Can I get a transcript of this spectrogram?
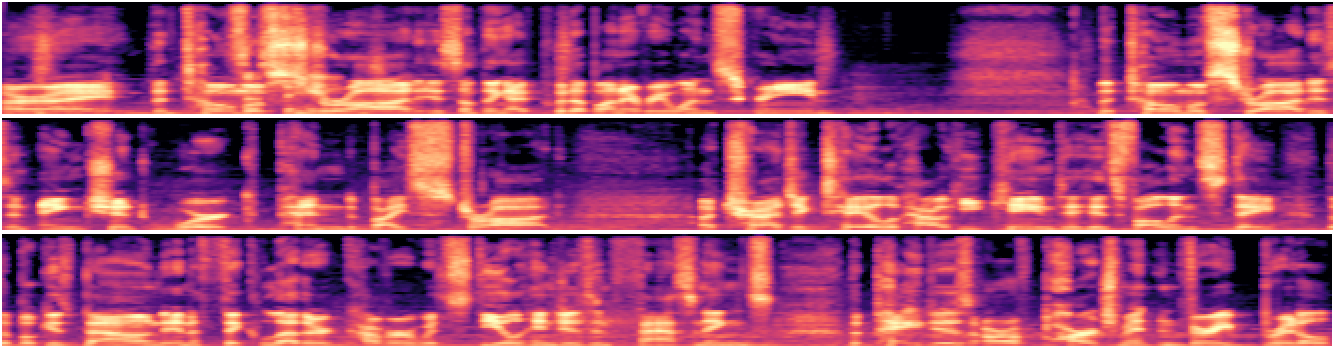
All right, the Tome of Sustained. Strahd is something I put up on everyone's screen. The Tome of Strahd is an ancient work penned by Strahd, a tragic tale of how he came to his fallen state. The book is bound in a thick leather cover with steel hinges and fastenings. The pages are of parchment and very brittle.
